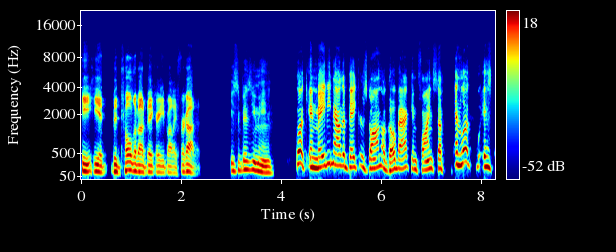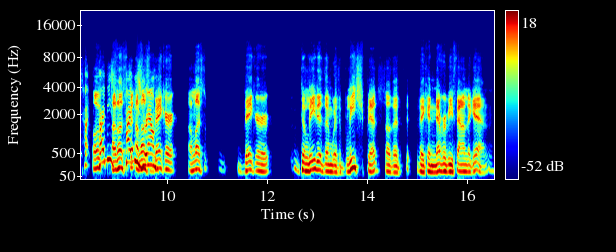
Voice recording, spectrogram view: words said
He he had been told about Baker. He probably forgot it. He's a busy man. Look, and maybe now that Baker's gone, they'll go back and find stuff. And look, is Ty- Well, Taibbi's, unless Taibbi's unless round. Baker unless Baker deleted them with bleach bits so that they can never be found again.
